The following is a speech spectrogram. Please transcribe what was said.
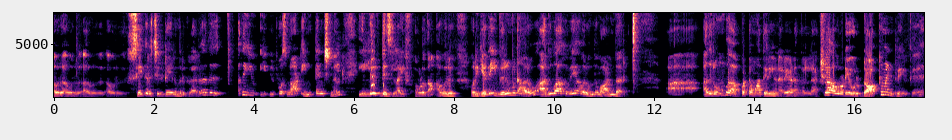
அவர் அவர் அவர் அவர் சேகரிச்சுக்கிட்டே இருந்திருக்கிறாரு. அது அது it was not intentional he lived his life அவ்வளோதான் அவர் அவர் எதை விரும்பினாரோ அதுவாகவே அவர் வந்து வாழ்ந்தார். அது ரொம்ப அப்பட்டமாக தெரியும் நிறைய இடங்கள்ல. ஆக்சுவலாக அவருடைய ஒரு டாக்குமெண்ட்ரி இருக்குது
